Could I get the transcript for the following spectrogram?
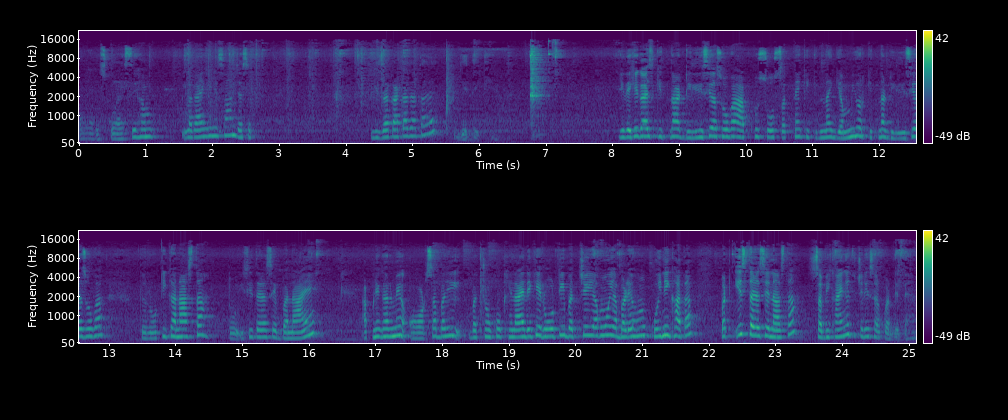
और उसको ऐसे हम लगाएँगे निशान, जैसे पिज्जा काटा जाता है। ये देखिए। ये देखिए गाइस कितना डिलीशियस होगा। आप खुद सोच सकते हैं कि कितना यम्मी और कितना डिलीशियस होगा। तो रोटी का नाश्ता तो इसी तरह से बनाएँ अपने घर में और सब बड़ी बच्चों को खिलाएँ। देखिए, रोटी बच्चे या हो या बड़े हों, कोई नहीं खाता। बट इस तरह से नाश्ता सभी खाएँगे तो चलिए सर्व कर देते हैं।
